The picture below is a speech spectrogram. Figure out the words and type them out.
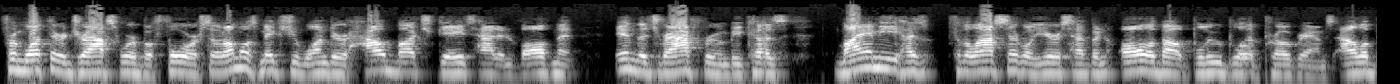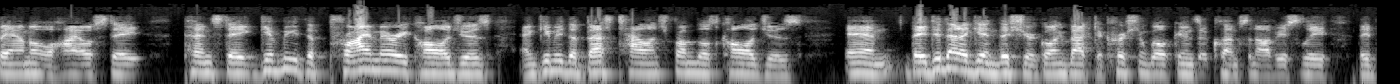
from what their drafts were before. So it almost makes you wonder how much Gase had involvement in the draft room because Miami has, for the last several years, have been all about blue blood programs. Alabama, Ohio State, Penn State. Give me the primary colleges and give me the best talents from those colleges. And they did that again this year, going back to Christian Wilkins at Clemson, obviously. They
